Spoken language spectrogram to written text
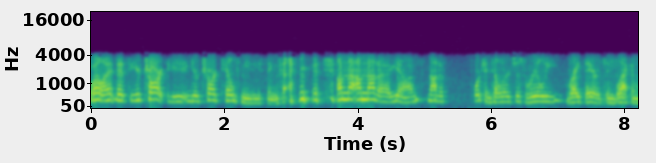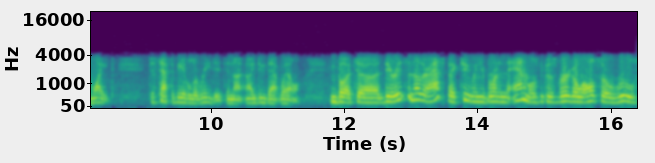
well, I, that's your chart. Your chart tells me these things. I'm not. I'm not a. You know, I'm not a fortune teller. It's just really right there. It's in black and white just have to be able to read it, and I, I do that well. But uh, there is another aspect too when you brought in the animals because Virgo also rules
